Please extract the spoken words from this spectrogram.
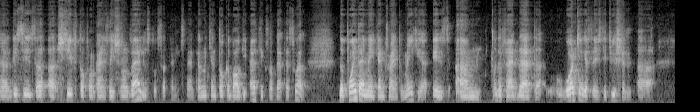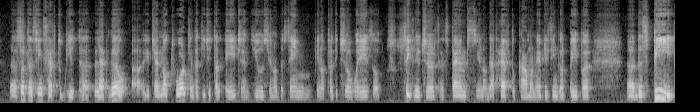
Uh, this is a, a, shift of organizational values to a certain extent, and we can talk about the ethics of that as well. The point I make, I'm trying to make here, is um, the fact that uh, working as an institution, uh, uh, certain things have to be uh, let go. You cannot work in the digital age and use, you know, the same, you know, traditional ways of signatures and stamps, you know, that have to come on every single paper. Uh, the speed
